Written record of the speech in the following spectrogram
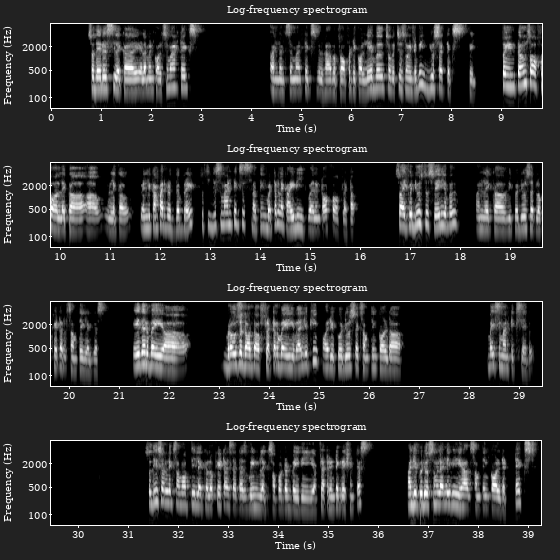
So there is like a element called semantics, and then semantics will have a property called label, so which is going to be user text field. So in terms of uh, like a uh, uh, like a uh, when we compare it with web, right? So the semantics is nothing but like ID equivalent of uh, Flutter. So I could use this variable and like uh, we could use that locator something like this, either by uh, browser dot of Flutter by value key, or you could use like something called uh, by semantics label. So these are like some of the like locators that has been like supported by the Flutter integration test. And you could do similarly, we have something called a text.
